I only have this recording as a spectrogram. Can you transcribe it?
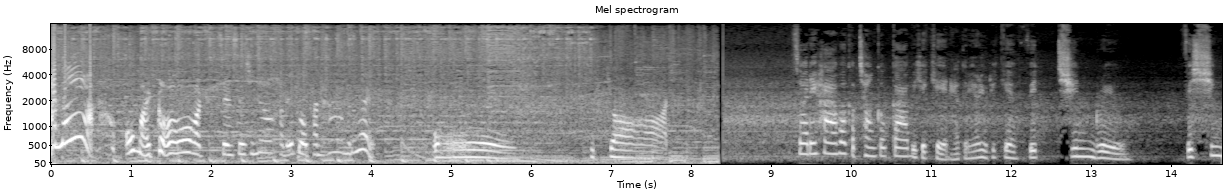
อันน่าโอ้ my god sensational ค่ะได้ตัวพันห้ามาด้วย โอ้สุดยอด สวัสดีค่ะพบกับช่องก้าก้า BKK นะคะตอนนี้เราอยู่ที่เกม Fishing Reel Fishing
